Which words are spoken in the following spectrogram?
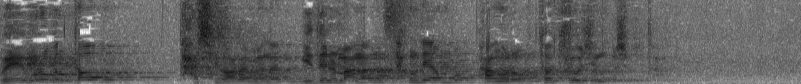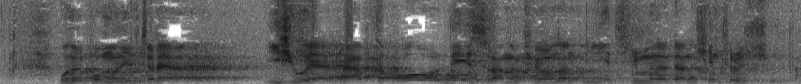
외부로부터 다시 말하면 믿을 만한 상대방으로부터 주어지는 것입니다. 오늘 본문 1절에 이후에 after all this라는 표현은 이 질문에 대한 힌트를 주십니다.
